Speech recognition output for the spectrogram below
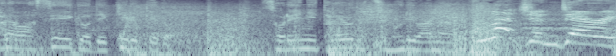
力は制御できるけどそれに頼るつもりはない Legendary.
